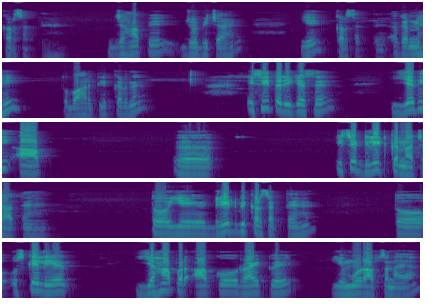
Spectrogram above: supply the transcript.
कर सकते हैं, जहाँ पे जो भी चाहें। ये कर सकते हैं। अगर नहीं तो बाहर क्लिक कर दें। इसी तरीके से यदि आप इसे डिलीट करना चाहते हैं तो ये डिलीट भी कर सकते हैं। तो उसके लिए यहाँ पर आपको राइट पे ये मोर ऑप्शन आया।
